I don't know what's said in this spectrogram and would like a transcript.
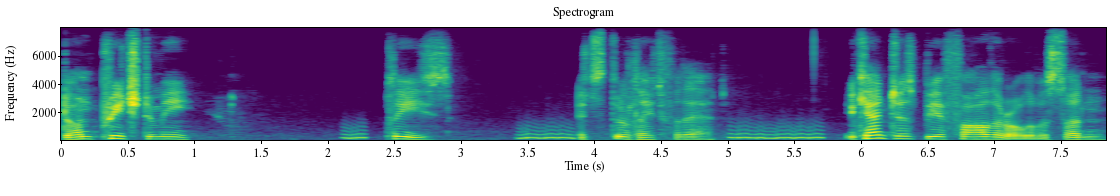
Don't preach to me. Please. It's too late for that. You can't just be a father all of a sudden.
